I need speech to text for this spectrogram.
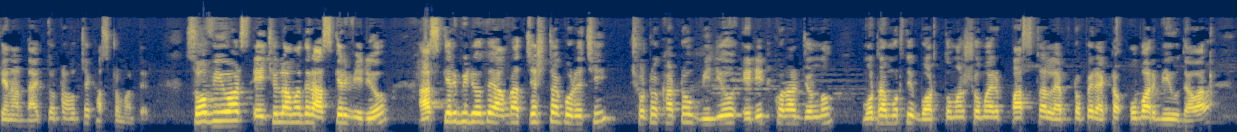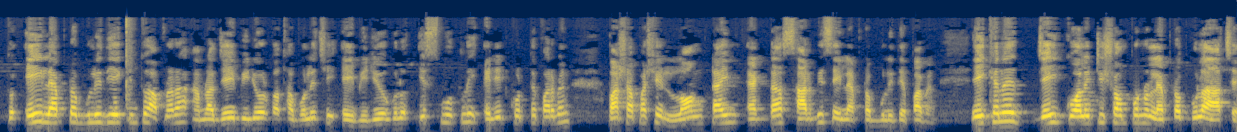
কেনার দায়িত্বটা হচ্ছে কাস্টমারদের সো ভিউয়ার্স এই ছিল আমাদের আজকের ভিডিও আজকের ভিডিওতে আমরা চেষ্টা করেছি ছোটখাটো ভিডিও এডিট করার জন্য মোটামুটি বর্তমান সময়ের পাঁচটা ল্যাপটপের একটা ওভারভিউ দেওয়ার। তো এই ল্যাপটপগুলি দিয়ে কিন্তু আপনারা, আমরা যে ভিডিওর কথা বলেছি, এই ভিডিওগুলো স্মুথলি এডিট করতে পারবেন। পাশাপাশি লং টাইম একটা সার্ভিস এই ল্যাপটপগুলিতে পাবেন। এইখানে যেই কোয়ালিটি সম্পন্ন ল্যাপটপগুলো আছে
